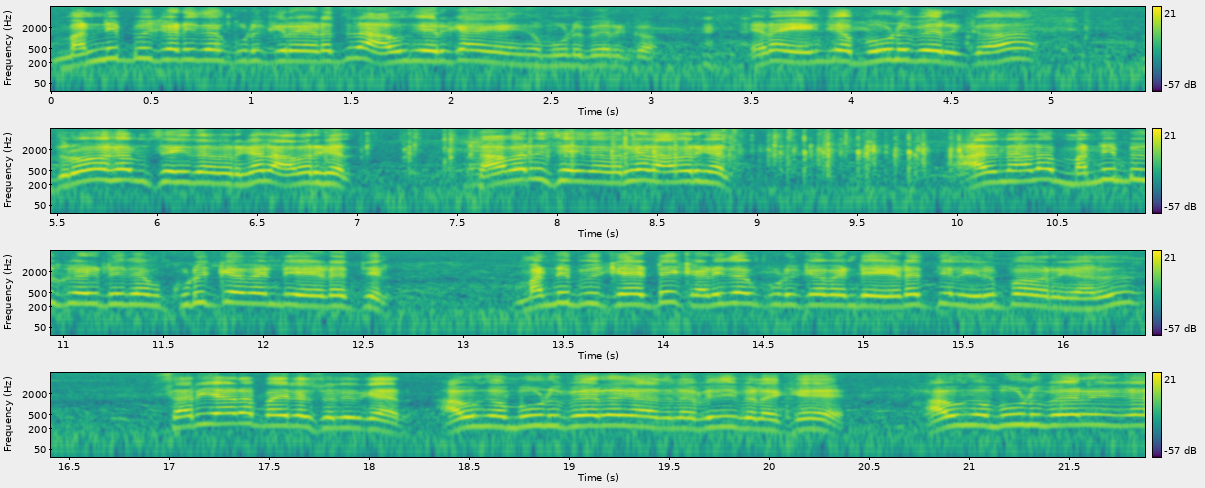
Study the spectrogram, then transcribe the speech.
மன்னிப்பு கடிதம் கொடுக்குற இடத்துல அவங்க இருக்காங்க எங்கள் மூணு பேருக்கும். ஏன்னா எங்கள் மூணு பேருக்கும் துரோகம் செய்தவர்கள் அவர்கள். தவறு செய்தவர்கள் அவர்கள். அதனால் மன்னிப்பு கடிதம் கொடுக்க வேண்டிய இடத்தில் மன்னிப்பு கேட்டு கடிதம் கொடுக்க வேண்டிய இடத்தில் இருப்பவர்கள் சரியான பதிலை சொல்லியிருக்கார். அவங்க மூணு பேருக்கு அதில் விதிவிலக்கு. அவங்க மூணு பேருக்கு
